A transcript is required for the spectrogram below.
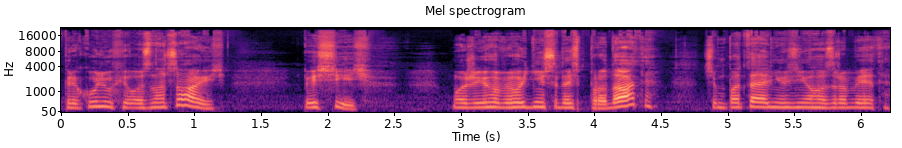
приколюхи означають, пишіть. Може його вигодніше десь продати, чим пательню з нього зробити.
